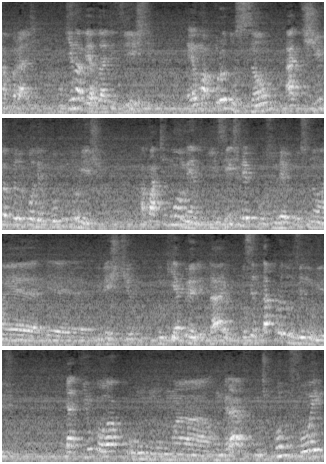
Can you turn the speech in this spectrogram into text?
na prática. O que na verdade existe é uma produção ativa pelo poder público do risco. A partir do momento que existe recurso, o recurso não é, é investido no que é prioritário, você está produzindo risco. E aqui eu coloco um, uma, um gráfico de como foi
